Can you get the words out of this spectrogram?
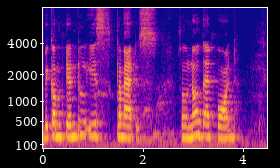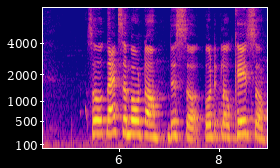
become tendril is clematis. So note that point. So that's about uh, this uh, particular case. Uh,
